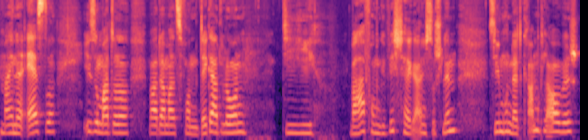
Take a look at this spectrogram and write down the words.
meine erste Isomatte war damals von Decathlon. Die war vom Gewicht her gar nicht so schlimm. 700 Gramm, glaube ich.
